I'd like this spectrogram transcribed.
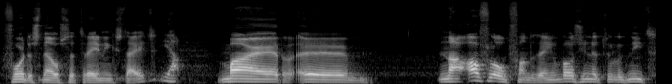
voor de snelste trainingstijd. Ja, Maar eh, na afloop van de training was hij natuurlijk niet,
